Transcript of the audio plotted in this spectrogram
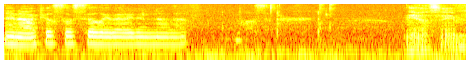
I know. I feel so silly that I didn't know that. Mustard. yeah, same.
